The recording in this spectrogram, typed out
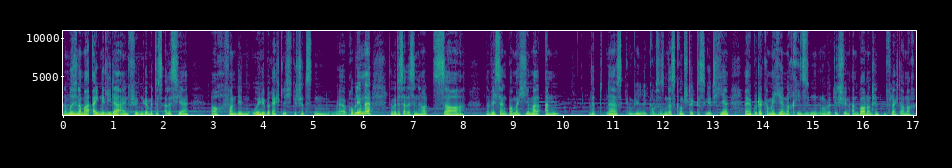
dann muss ich nochmal eigene Lieder einfügen, damit das alles hier auch von den urheberrechtlich geschützten äh, Problemen, ne? Damit das alles hinhaut. So, dann würde ich sagen, bauen wir hier mal an. Das, na, das, wie groß ist denn das Grundstück? Das geht hier. Ah ja gut, da kann man hier noch riesigen, wirklich schön anbauen und hinten vielleicht auch noch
